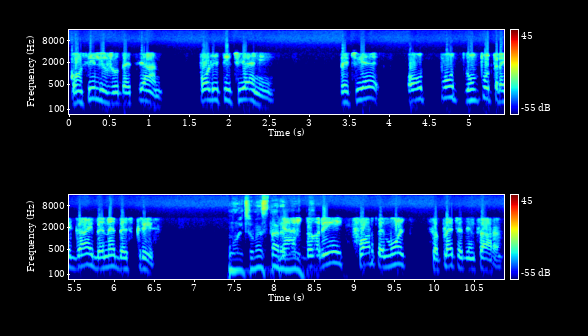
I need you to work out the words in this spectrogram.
Consiliul Județean, politicienii. Deci e o put, un putregai de nedescris. Mulțumesc tare Mi-aș mult. dori foarte mult să plece din țară.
